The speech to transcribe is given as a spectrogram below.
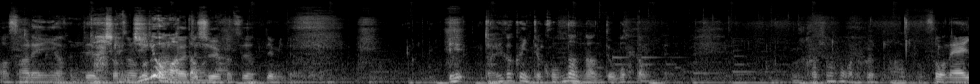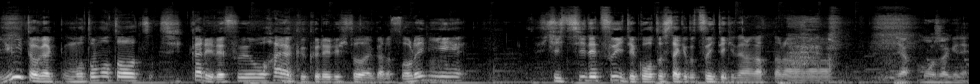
朝練やって授業もあったもん就活やってみたいな。え大学院ってこんなんなんて思ったもんね。そうねゆいとがもともとしっかりレスを早くくれる人だからそれに必死でついてこうとしたけどついてきてなかったないや申し訳ね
